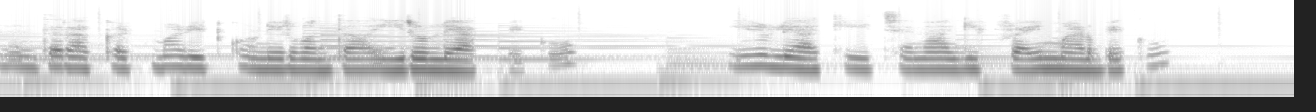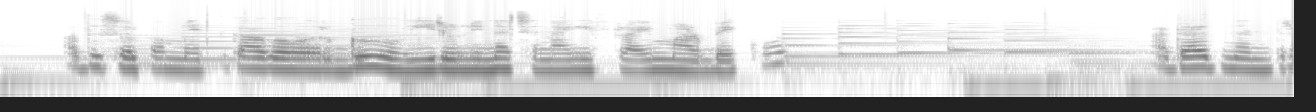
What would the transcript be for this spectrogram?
ನಂತರ ಕಟ್ ಮಾಡಿ ಇಟ್ಕೊಂಡಿರುವಂಥ ಈರುಳ್ಳಿ ಹಾಕಬೇಕು. ಈರುಳ್ಳಿ ಹಾಕಿ ಚೆನ್ನಾಗಿ ಫ್ರೈ ಮಾಡಬೇಕು. ಅದು ಸ್ವಲ್ಪ ಮೆತ್ತಗಾಗೋವರೆಗೂ ಈರುಳ್ಳಿನ ಚೆನ್ನಾಗಿ ಫ್ರೈ ಮಾಡಬೇಕು. ಅದಾದ ನಂತರ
